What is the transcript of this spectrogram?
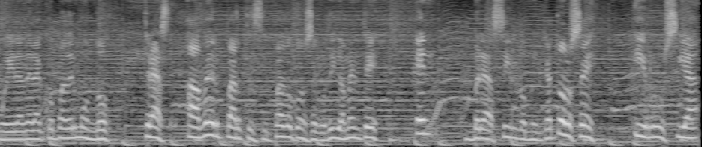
fuera de la Copa del Mundo tras haber participado consecutivamente en Brasil 2014 y Rusia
